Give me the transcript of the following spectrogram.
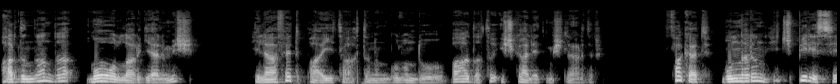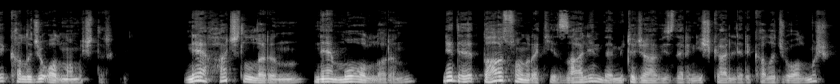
ardından da Moğollar gelmiş, hilafet payitahtının bulunduğu Bağdat'ı işgal etmişlerdir. Fakat bunların hiçbirisi kalıcı olmamıştır. Ne Haçlıların, ne Moğolların, ne de daha sonraki zalim ve mütecavizlerin işgalleri kalıcı olmuş,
